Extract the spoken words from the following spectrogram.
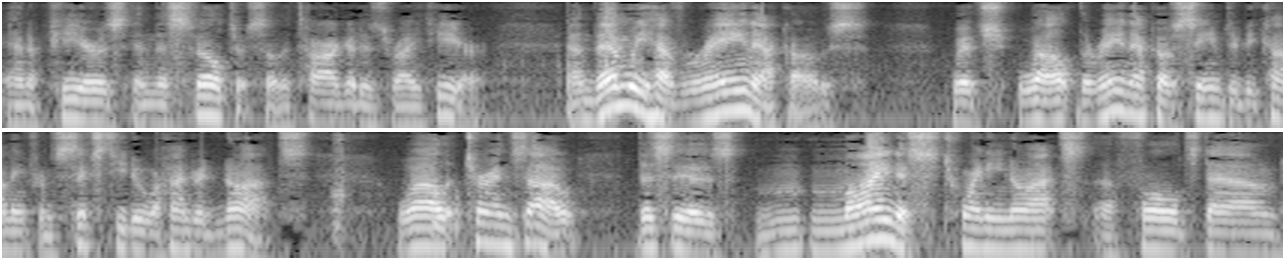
and appears in this filter. So the target is right here. And then we have rain echoes, which, well, the rain echoes seem to be coming from 60 to 100 knots. Well, it turns out this is minus 20 knots uh, folds down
